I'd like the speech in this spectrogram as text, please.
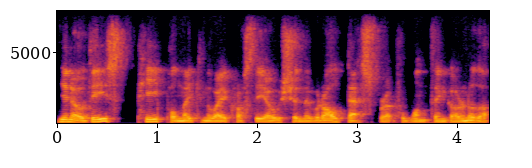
you know, these people making the way across the ocean. They were all desperate for one thing or another.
